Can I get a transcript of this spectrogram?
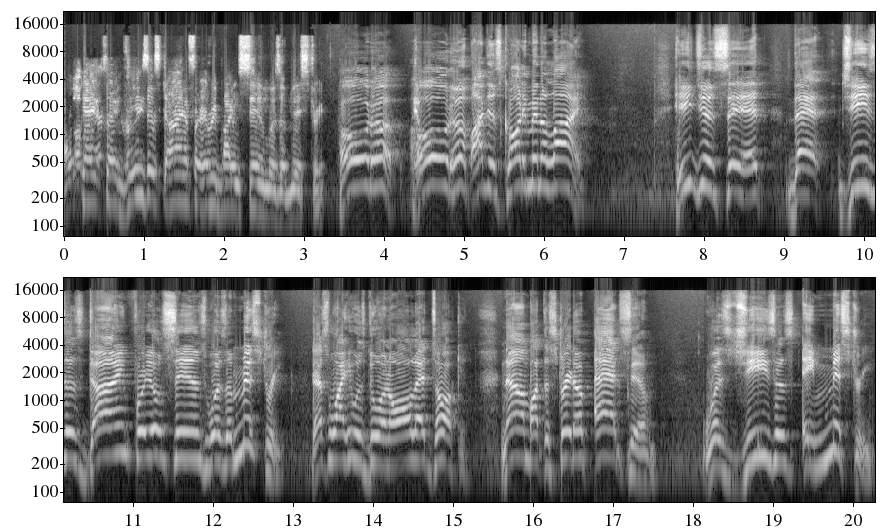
Okay, so? Jesus dying for everybody's sin was a mystery. Hold up. Hold up. I just caught him in a lie. He just said that Jesus dying for your sins was a mystery. That's why he was doing all that talking. Now I'm about to straight up ask him, was Jesus a mystery?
